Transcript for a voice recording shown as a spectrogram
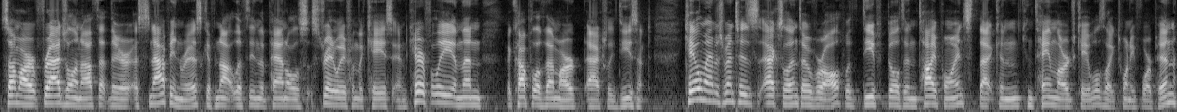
Some are fragile enough that they're a snapping risk if not lifting the panels straight away from the case and carefully, and then a couple of them are actually decent. Cable management is excellent overall, with deep built-in tie points that can contain large cables like 24 pin.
